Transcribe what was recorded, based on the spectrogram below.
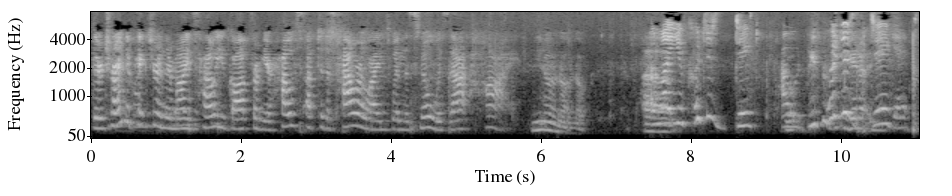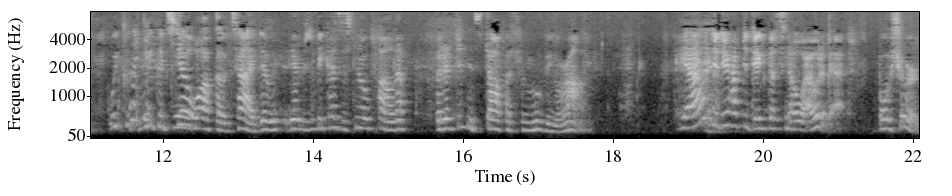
they're trying to picture in their minds how you got from your house up to the power lines when the snow was that high. No, no, no. And Uh, like you could just dig out. well, you people could could just dig it. we could could we could still walk outside. There was, it was because the snow piled up, but it didn't stop us from moving around. Yeah? Did you have to dig the snow out a bit? Oh, sure.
